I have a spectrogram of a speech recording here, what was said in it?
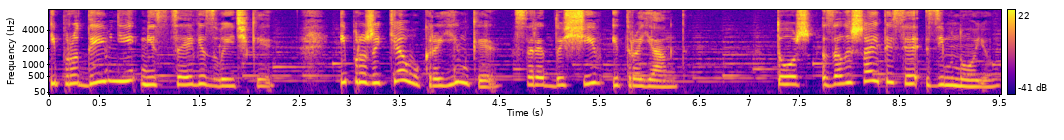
і про дивні місцеві звички, і про життя українки серед дощів і троянд. Тож залишайтеся зі мною,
